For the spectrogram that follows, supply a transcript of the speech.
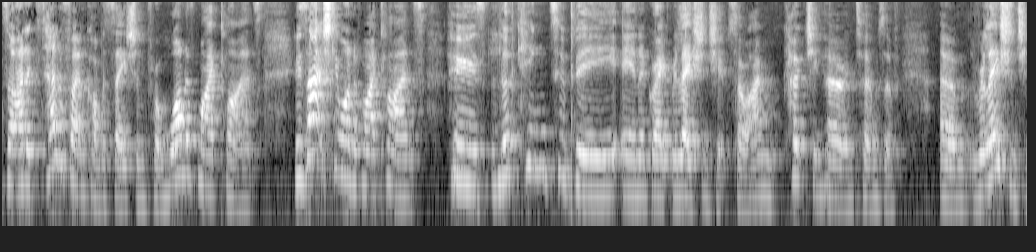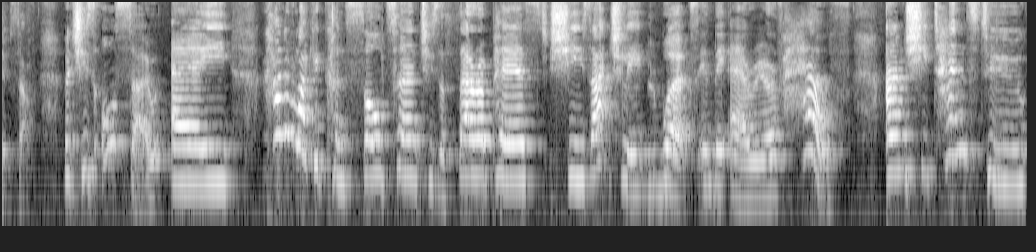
So I had a telephone conversation from one of my clients, who's actually one of my clients who's looking to be in a great relationship. So I'm coaching her in terms of um, relationship stuff. But she's also a kind of like a consultant. She's a therapist. She's actually works in the area of health, and she tends to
